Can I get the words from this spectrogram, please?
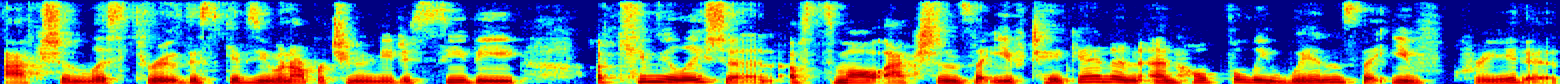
action list through. This gives you an opportunity to see the accumulation of small actions that you've taken and, and hopefully wins that you've created.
